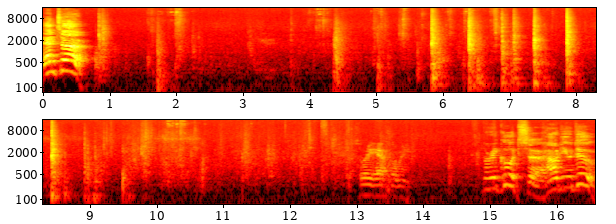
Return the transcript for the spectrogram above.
Enter. So what do you have for me? Very good, sir. How do you do?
